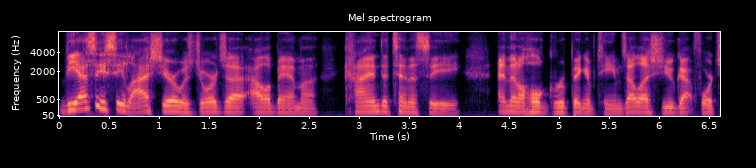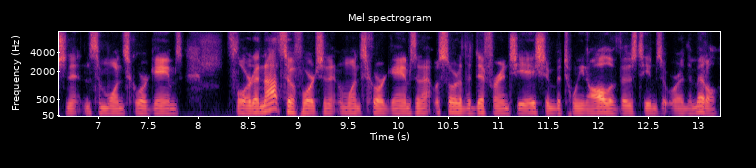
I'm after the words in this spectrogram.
the SEC last year was Georgia, Alabama, kind of Tennessee, and then a whole grouping of teams. LSU got fortunate in some one score games, Florida not so fortunate in one score games. And that was sort of the differentiation between all of those teams that were in the middle.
